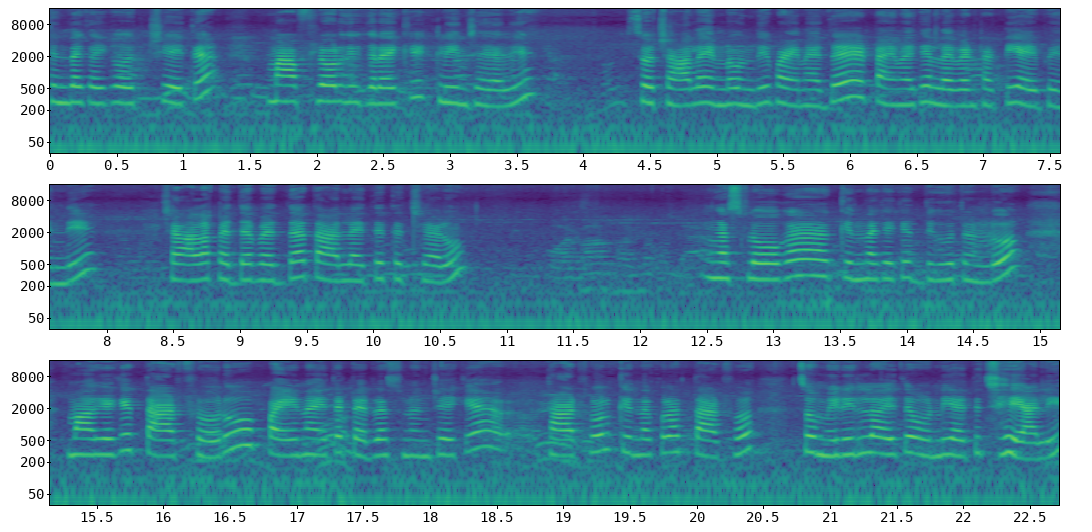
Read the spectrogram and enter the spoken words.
కిందకైతే వచ్చి అయితే మా ఫ్లోర్ దగ్గరకి క్లీన్ చేయాలి. సో చాలా ఎండ ఉంది. పైన అయితే టైం అయితే లెవెన్ థర్టీ అయిపోయింది. చాలా పెద్ద పెద్ద తాళ్ళు అయితే తెచ్చారు ఇంకా స్లోగా కిందకైతే దిగుతుండు. మాకైతే థర్డ్ ఫ్లోర్ పైన అయితే టెర్రస్ నుంచి అయితే థర్డ్ ఫ్లోర్ కింద కూడా థర్డ్ ఫ్లోర్. సో మిడిల్లో అయితే ఉండి అయితే చేయాలి.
